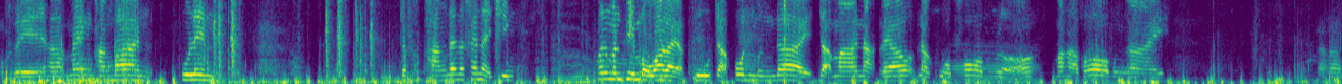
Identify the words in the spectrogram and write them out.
โอเคฮะแม่งพังบ้านผู้เล่น ได้สักแค่ไหนชิง มันมันพิมพ์บอกว่าอะไรอะกูจะปล้นมึงได้ จะมาหนักแล้วหนักหัวพ่อมึงเหรอ มาหาพ่อมึงไงนะครับ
